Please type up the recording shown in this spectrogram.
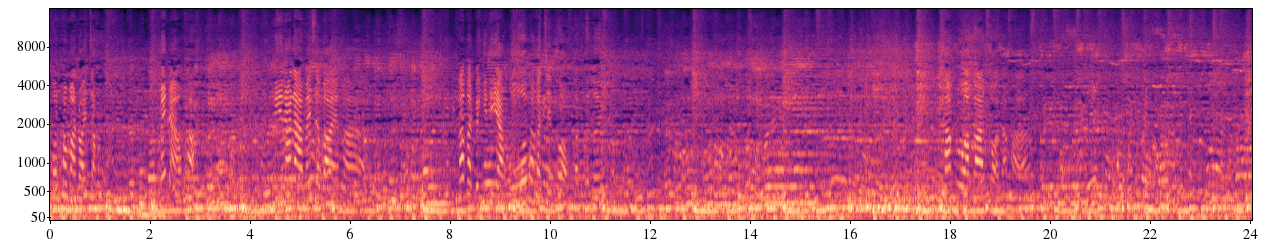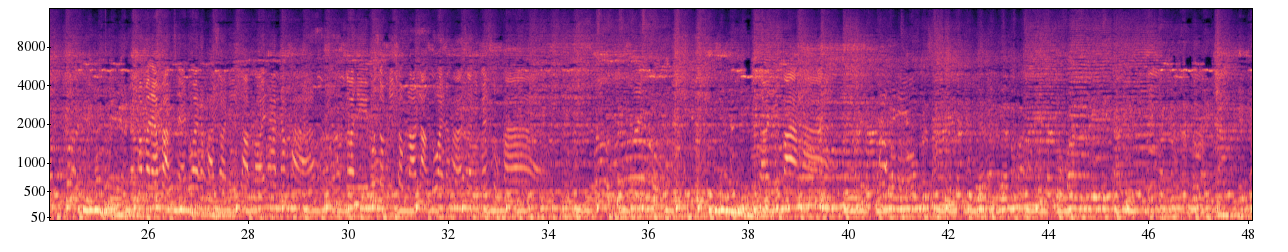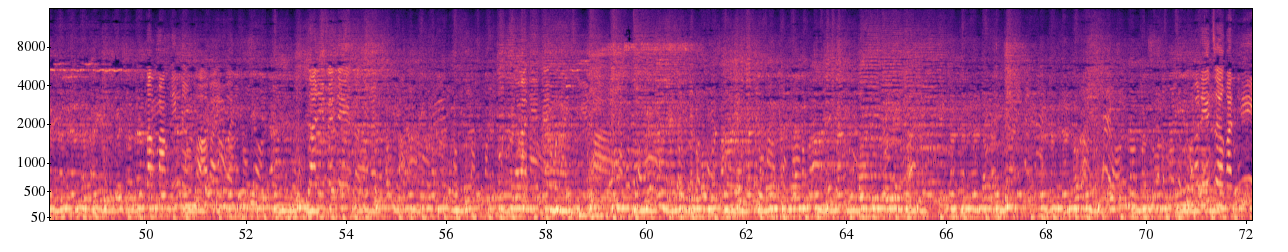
คนเข้ามาน้อยจัง ไม่หนาวค่ะ มีนาราไม่สบายค่ะพากันไปกินที่อย่างหมูพากันเจ็บท้องกันหมดเลย ผู้ชมที่ชมร้อนหลังด้วยนะคะสวัสดีแม่สุค่ะสวัสดีป้าค่ะบางบางนิดนึงขอไปด้วยนะคะสวัสดีแม่เจสวัสดีแม่ลูกค่ะสวัสดี ที่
